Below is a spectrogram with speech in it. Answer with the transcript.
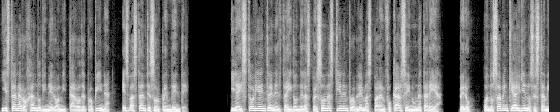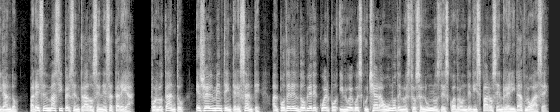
y están arrojando dinero a mi tarro de propina, es bastante sorprendente. Y la historia entra en el TAI donde las personas tienen problemas para enfocarse en una tarea. Pero, cuando saben que alguien los está mirando, parecen más hipercentrados en esa tarea. Por lo tanto, es realmente interesante, al poder el doble de cuerpo y luego escuchar a uno de nuestros alumnos de escuadrón de disparos en realidad lo hace.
